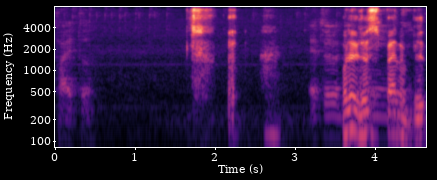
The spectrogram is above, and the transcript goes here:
title. It Why don't you just spend a bit?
